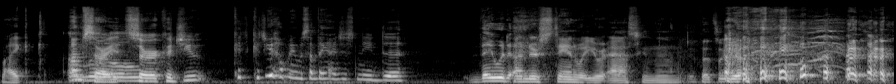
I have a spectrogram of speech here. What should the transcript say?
like, I'm sorry, sir, could you could, could you help me with something? I just need to. they would understand what you were asking them. If that's what you're.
